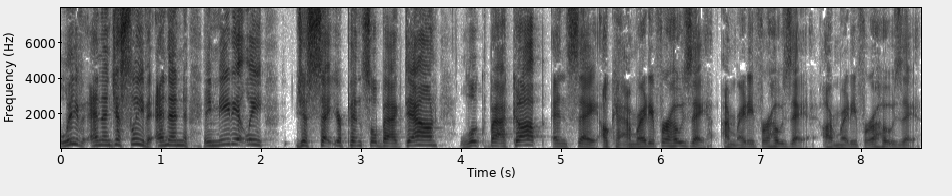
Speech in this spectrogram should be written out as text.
leave it, and then just leave it, and then immediately just set your pencil back down, look back up, and say, okay, I'm ready for Hosea. I'm ready for Hosea. I'm ready for a Hosea.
